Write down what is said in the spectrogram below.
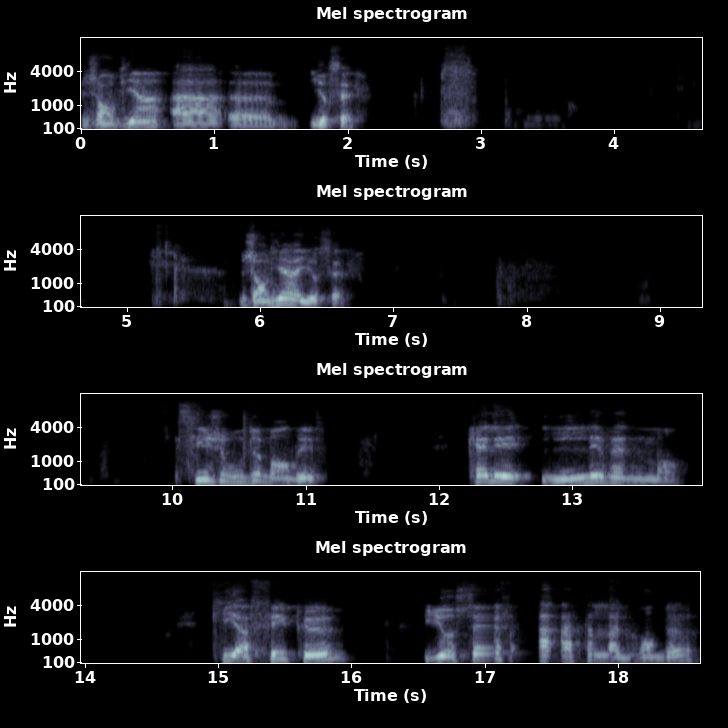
J'en viens à euh, Yosef. J'en viens à Yosef. Si je vous demandais quel est l'événement qui a fait que Yosef a atteint la grandeur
